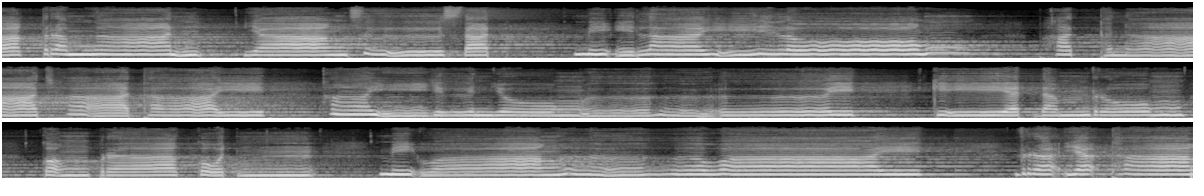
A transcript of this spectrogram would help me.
ากตรำงานอย่างซื่อสัตย์มิไหลลง พัฒนาชาติไทย ให้ยืนยงเอ่ยเกียรติดำรงกองปรากฏ มิวางวายระยะทาง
